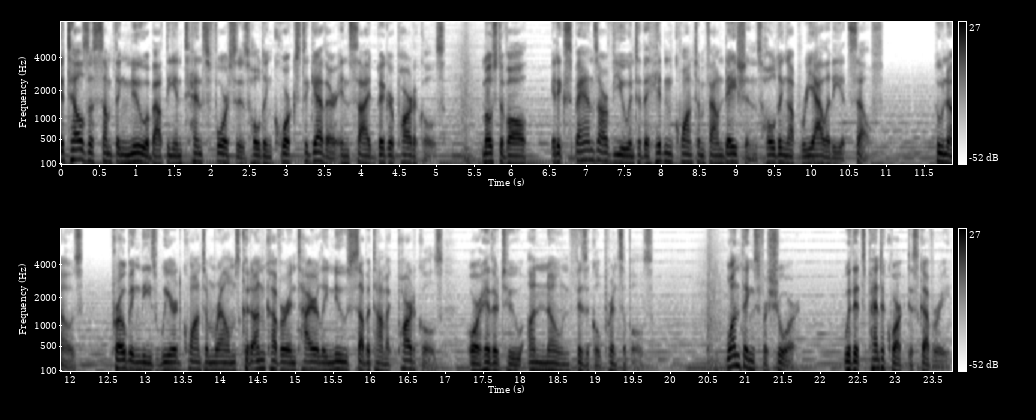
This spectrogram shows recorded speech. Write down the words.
It tells us something new about the intense forces holding quarks together inside bigger particles. Most of all, it expands our view into the hidden quantum foundations holding up reality itself. Who knows, probing these weird quantum realms could uncover entirely new subatomic particles or hitherto unknown physical principles. One thing's for sure, with its pentaquark discovery,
